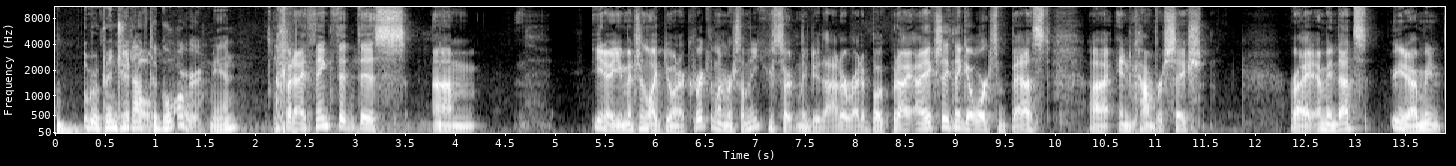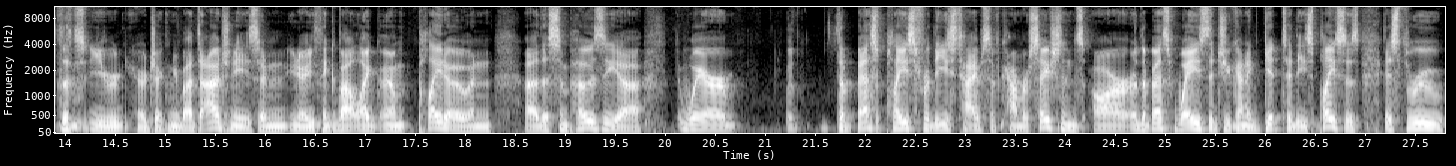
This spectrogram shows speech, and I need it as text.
non-male Rabindranath people. Tagore, man. but I think that this, um, you know, you mentioned like doing a curriculum or something. You can certainly do that or write a book, but I, I actually think it works best uh, in conversation, right? I mean, that's you know, I mean, that's you're you're joking about Diogenes, and you know, you think about like um, Plato and uh, the Symposia, where the best place for these types of conversations are, or the best ways that you kind of get to these places is through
